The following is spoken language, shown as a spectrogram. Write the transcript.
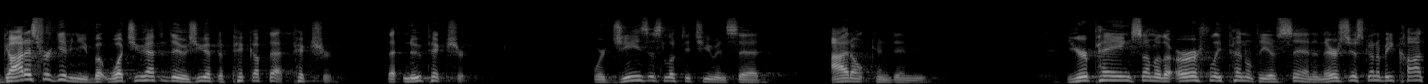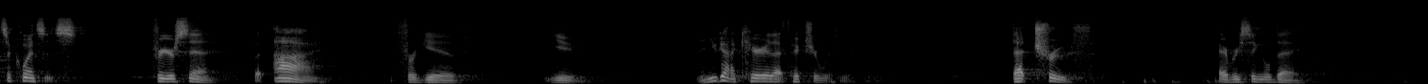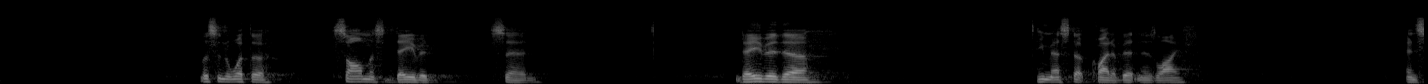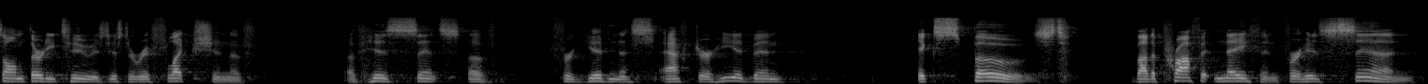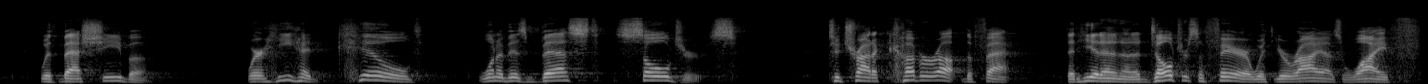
God has forgiven you, but what you have to do is you have to pick up that picture, that new picture, where Jesus looked at you and said, I don't condemn you. You're paying some of the earthly penalty of sin, and there's just going to be consequences for your sin. But I forgive you. And you got to carry that picture with you. That truth every single day. Listen to what the psalmist David said. David, uh, he messed up quite a bit in his life. And Psalm 32 is just a reflection of, of his sense of forgiveness after he had been exposed by the prophet Nathan for his sin with Bathsheba, where he had killed one of his best soldiers to try to cover up the fact that he had had an adulterous affair with Uriah's wife.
